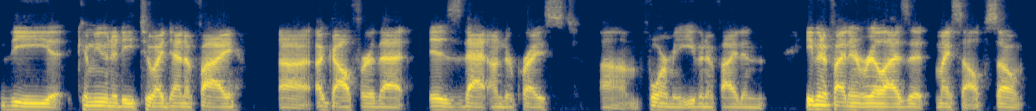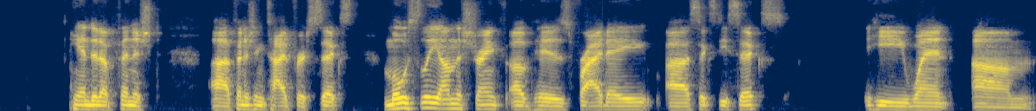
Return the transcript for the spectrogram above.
the community to identify uh, a golfer that is that underpriced um, for me, even if I didn't even if I didn't realize it myself. So he ended up finished uh, finishing tied for sixth, mostly on the strength of his Friday uh, 66. He went, um,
